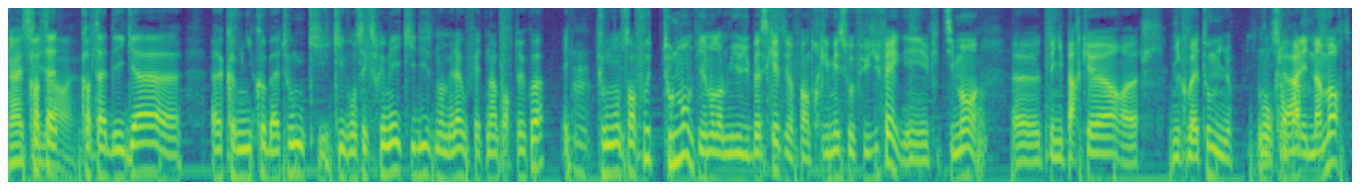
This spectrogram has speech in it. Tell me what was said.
Ouais, quand t'as ouais. quand t'as des gars euh, comme Nico Batum qui, qui vont s'exprimer et qui disent non mais là vous faites n'importe quoi et Mm. tout le monde s'en fout. tout le monde finalement dans le milieu du basket, enfin entre guillemets sauf du fait. Et effectivement, euh, Tony Parker, euh, Nico Batum, ils ils sont pas les de main morte.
